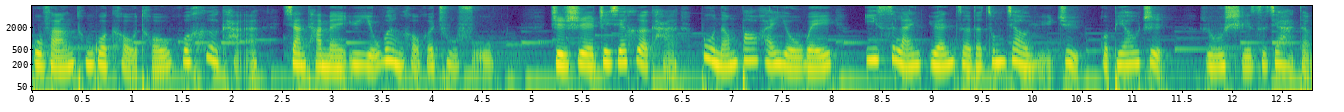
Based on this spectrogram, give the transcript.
不妨通过口头或贺卡向他们予以问候和祝福。只是这些贺卡不能包含有违伊斯兰原则的宗教语句或标志，如十字架等。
